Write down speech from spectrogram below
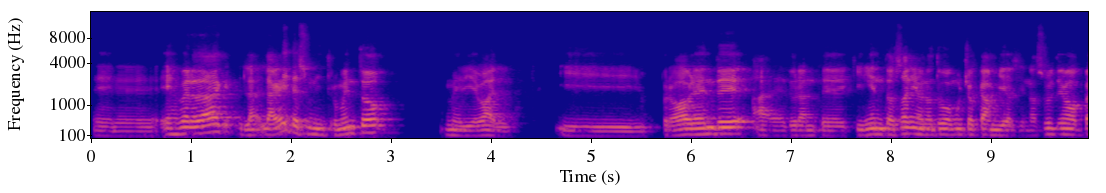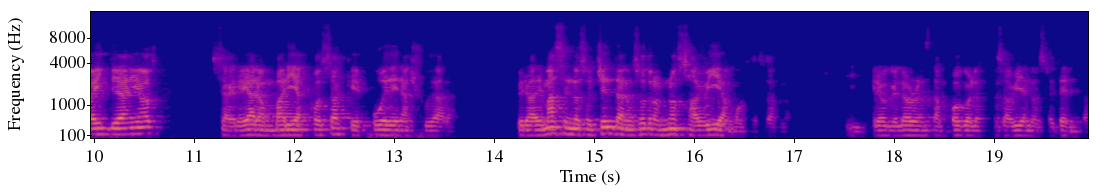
Eh, es verdad, la, la gaita es un instrumento medieval y probablemente eh, durante 500 años no tuvo muchos cambios y en los últimos 20 años se agregaron varias cosas que pueden ayudar. Pero además en los 80 nosotros no sabíamos hacerlo. Y creo que Lawrence tampoco lo sabía en los 70.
